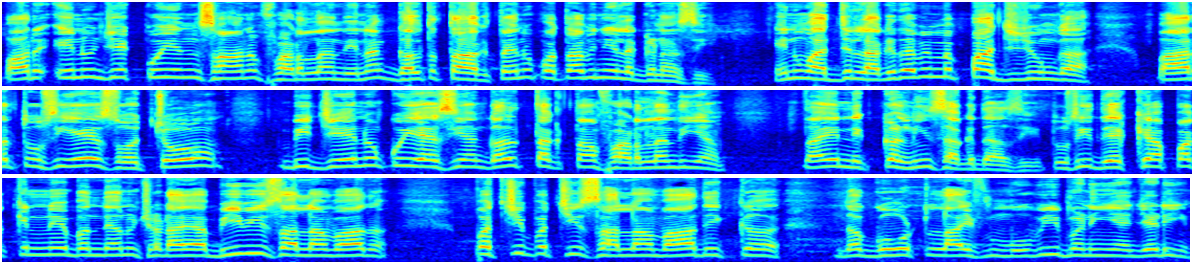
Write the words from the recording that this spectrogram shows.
ਪਰ ਇਹਨੂੰ ਜੇ ਕੋਈ ਇਨਸਾਨ ਫੜ ਲੈਂਦੇ ਨਾ, ਗਲਤ ਤਾਕਤਾਂ, ਇਹਨੂੰ ਪਤਾ ਵੀ ਨਹੀਂ ਲੱਗਣਾ ਸੀ। ਇਹਨੂੰ ਅੱਜ ਲੱਗਦਾ ਵੀ ਮੈਂ ਭੱਜ ਜਾਊਂਗਾ ਪਰ ਤੁਸੀਂ ਇਹ ਸੋਚੋ ਵੀ ਜੇ ਇਹਨੂੰ ਕੋਈ ਐਸੀਆਂ ਗਲਤ ਤਾਕਤਾਂ ਫੜ ਲੈਂਦੀਆਂ, ਤਾਂ ਇਹ ਨਿਕਲ ਨਹੀਂ ਸਕਦਾ ਸੀ। ਤੁਸੀਂ ਦੇਖਿਆ ਆਪਾਂ ਕਿੰਨੇ ਬੰਦਿਆਂ ਨੂੰ ਛਡਾਇਆ 20-20 ਸਾਲਾਂ ਬਾਅਦ 25-25 ਸਾਲਾਂ ਬਾਅਦ ਇੱਕ ਦਾ ਗੋਟ ਲਾਈਫ ਮੂਵੀ ਬਣੀ ਹੈ ਜਿਹੜੀ,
